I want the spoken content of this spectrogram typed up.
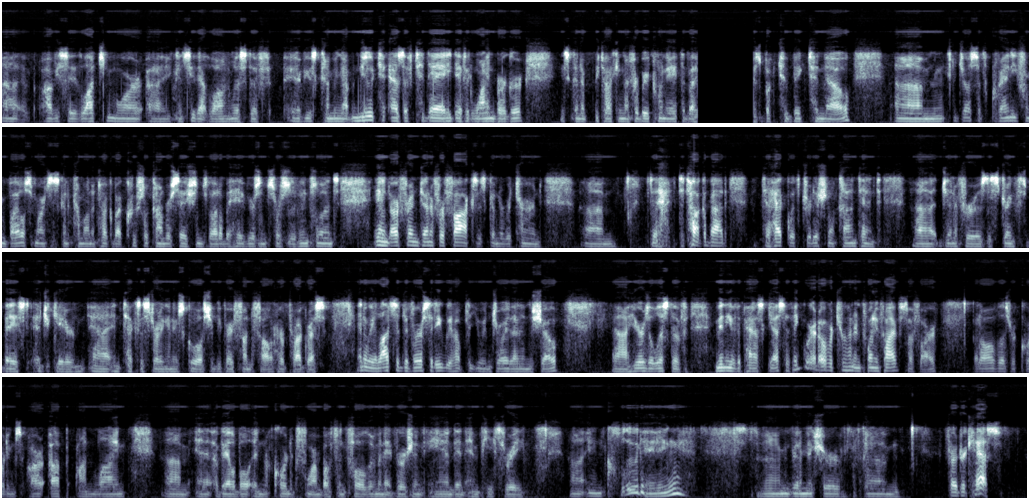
Uh, obviously, lots more. Uh, you can see that long list of interviews coming up. New to, as of today, David Weinberger is going to be talking on February 28th about book Too Big to Know. Um, Joseph Grenny from Vital Smarts is going to come on and talk about crucial conversations, vital behaviors, and sources of influence. And our friend Jennifer Fox is going to return um, to, to talk about to heck with traditional content. Uh, Jennifer is a strengths-based educator uh, in Texas starting a new school. It Should be very fun to follow her progress. Anyway, lots of diversity. We hope that you enjoy that in the show. Uh, here's a list of many of the past guests. I think we're at over 225 so far, but all of those recordings are up online, um, available in recorded form, both in full Elluminate version and in MP3, uh, including, I'm going to make sure, um, Frederick Hess,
